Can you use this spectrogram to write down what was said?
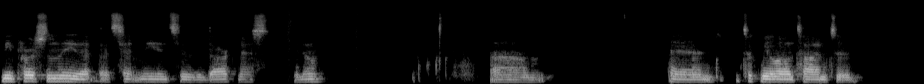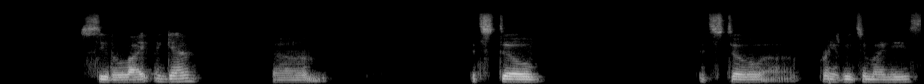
me personally, that that sent me into the darkness, you know. Um, and it took me a long time to see the light again. Um, it still, it still uh, brings me to my knees.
